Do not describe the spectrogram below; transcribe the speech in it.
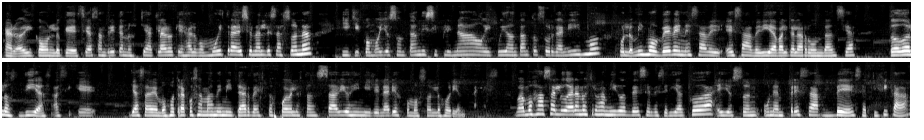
Claro, y con lo que decía Sandrita nos queda claro que es algo muy tradicional de esa zona y que como ellos son tan disciplinados y cuidan tanto su organismo, por lo mismo beben esa, esa bebida, valga la redundancia, todos los días. Así que ya sabemos, otra cosa más de imitar de estos pueblos tan sabios y milenarios como son los orientales. Vamos a saludar a nuestros amigos de Cervecería Coda. Ellos son una empresa B certificada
